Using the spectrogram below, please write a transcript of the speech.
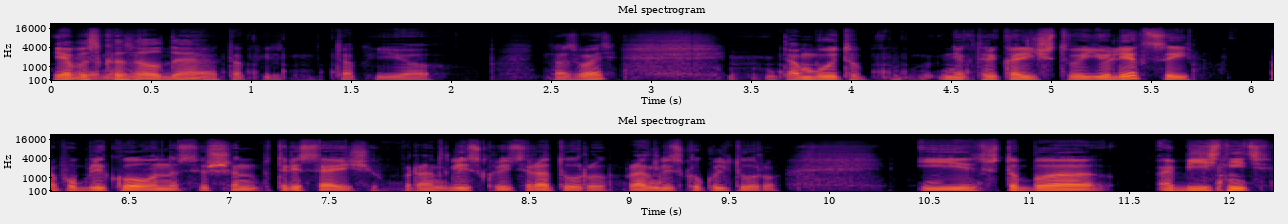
Я бы сказал, да. да так, так ее назвать. Там будет некоторое количество ее лекций опубликовано совершенно потрясающих про английскую литературу, про английскую культуру. И чтобы объяснить,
